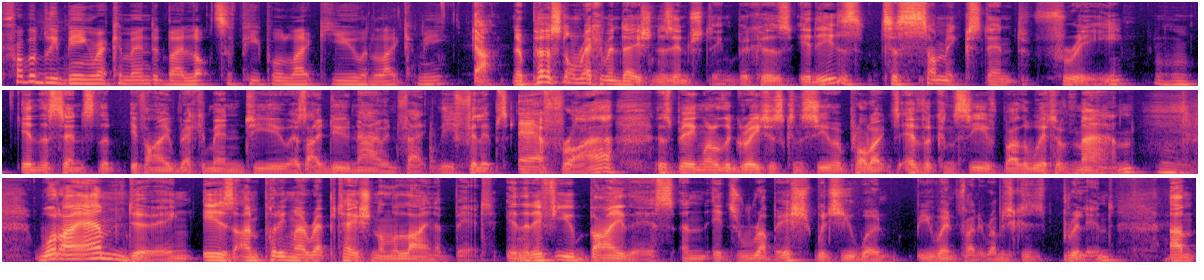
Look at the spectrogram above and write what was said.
probably being recommended by lots of people like you and like me? Yeah. Now, personal recommendation is interesting because it is to some extent free. In the sense that if I recommend to you, as I do now, in fact, the Philips air fryer as being one of the greatest consumer products ever conceived by the wit of man, what I am doing is I'm putting my reputation on the line a bit. In that, if you buy this and it's rubbish, which you won't, you won't find it rubbish because it's brilliant. Um,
